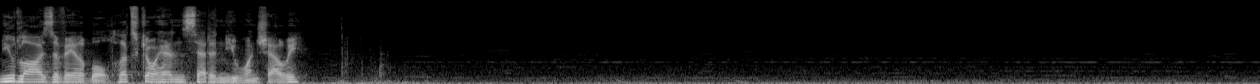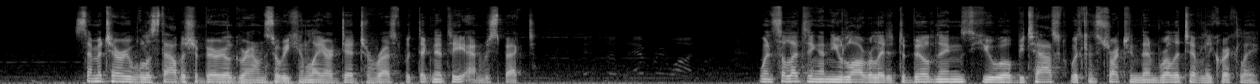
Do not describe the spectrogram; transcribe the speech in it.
New law is available. Let's go ahead and set a new one, shall we? Cemetery will establish a burial ground so we can lay our dead to rest with dignity and respect. When selecting a new law related to buildings, you will be tasked with constructing them relatively quickly.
